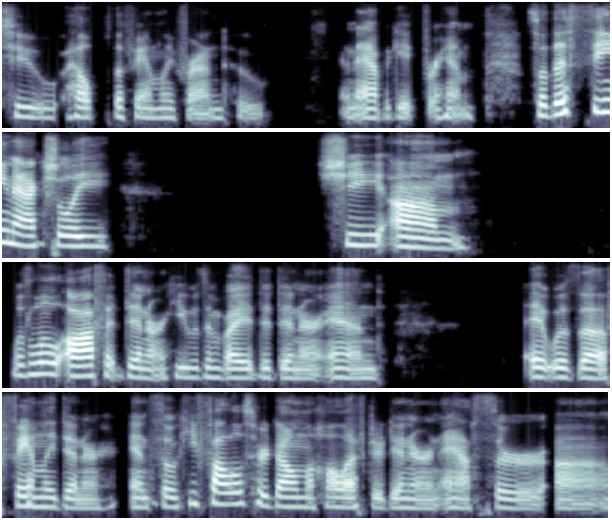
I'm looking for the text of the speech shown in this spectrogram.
to help the family friend who and advocate for him. So this scene actually she um was a little off at dinner. He was invited to dinner and it was a family dinner. And so he follows her down the hall after dinner and asks her uh,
